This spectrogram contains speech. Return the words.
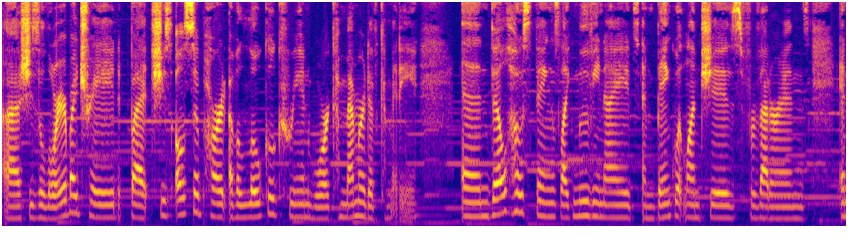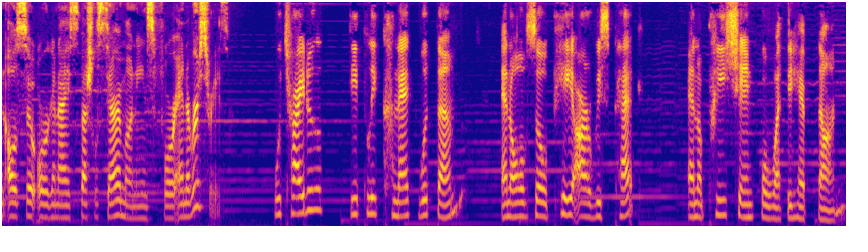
Uh, she's a lawyer by trade, but she's also part of a local Korean War commemorative committee. And they'll host things like movie nights and banquet lunches for veterans, and also organize special ceremonies for anniversaries. We try to deeply connect with them and also pay our respect and appreciate for what they have done.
